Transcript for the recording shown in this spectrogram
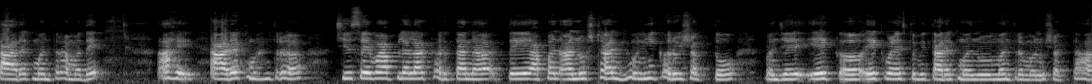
तारक मंत्रामध्ये आहे. तारक मंत्र ची सेवा आपल्याला करताना ते आपण अनुष्ठान घेऊनही करू शकतो. म्हणजे एक एक वेळेस तुम्ही तारक म्हणू मंत्र म्हणू शकता.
